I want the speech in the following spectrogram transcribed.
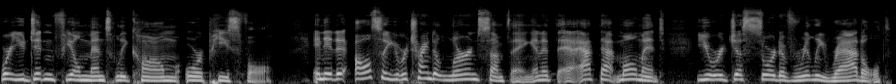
where you didn't feel mentally calm or peaceful. And it also, you were trying to learn something. And at, the, at that moment, you were just sort of really rattled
